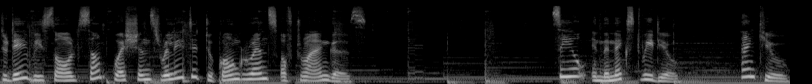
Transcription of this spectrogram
Today we solved some questions related to congruence of triangles. See you in the next video. Thank you.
